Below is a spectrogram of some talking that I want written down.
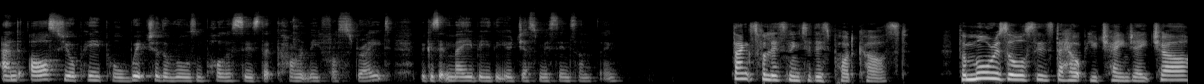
and ask your people which are the rules and policies that currently frustrate, because it may be that you're just missing something. Thanks for listening to this podcast. For more resources to help you change HR,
